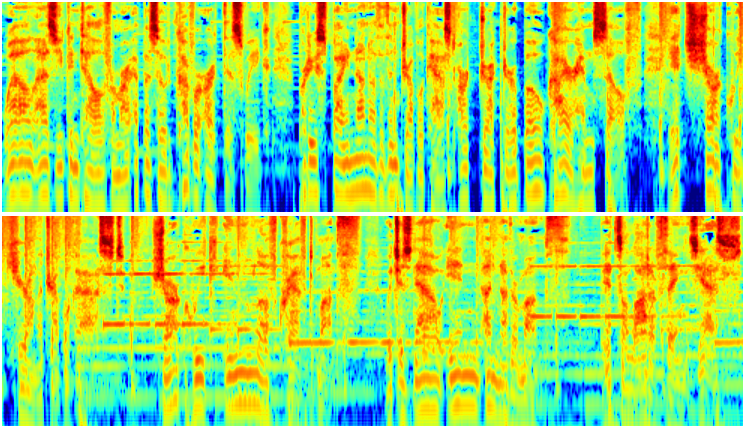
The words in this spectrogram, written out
well, as you can tell from our episode cover art this week, produced by none other than Drabblecast art director Bo Kaier himself, it's Shark Week here on the Drabblecast. Shark Week in Lovecraft Month, which is now in another month. It's a lot of things, yes.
